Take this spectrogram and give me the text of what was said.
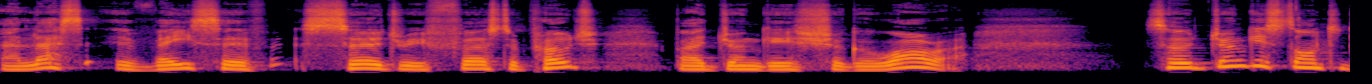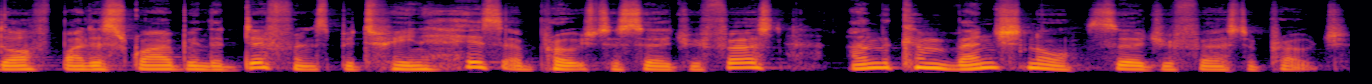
A Less Evasive Surgery First Approach by Jungi Sugawara. So, Jungi started off by describing the difference between his approach to surgery first and the conventional surgery first approach.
